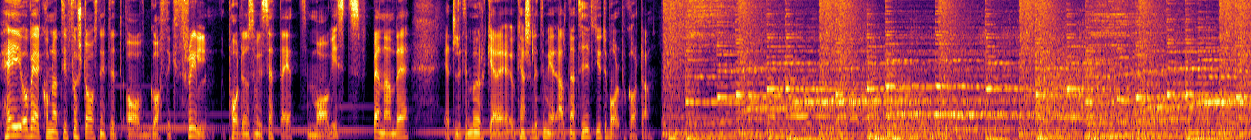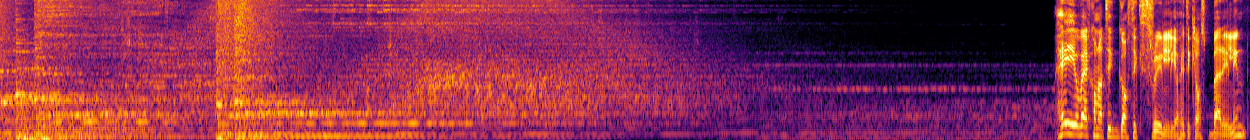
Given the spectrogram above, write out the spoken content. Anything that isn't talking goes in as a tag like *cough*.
Hej och välkomna till första avsnittet av Gothic Thrill. Podden som vill sätta ett magiskt, spännande, ett lite mörkare och kanske lite mer alternativt Göteborg på kartan. Välkomna till Gothic Thrill. Jag heter Claes Berglind.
